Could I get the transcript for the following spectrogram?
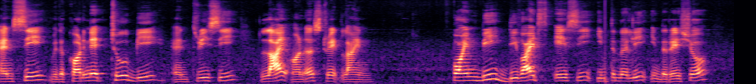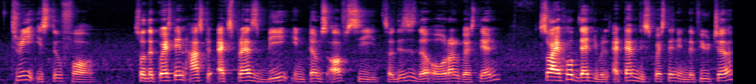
and C with the coordinate 2b and 3c lie on a straight line. Point B divides AC internally in the ratio 3 is to 4. So the question asks to express B in terms of C. So this is the overall question. So I hope that you will attempt this question in the future.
